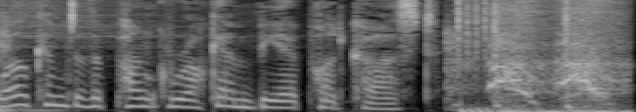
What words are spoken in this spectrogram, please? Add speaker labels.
Speaker 1: Welcome to the Punk Rock MBA podcast.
